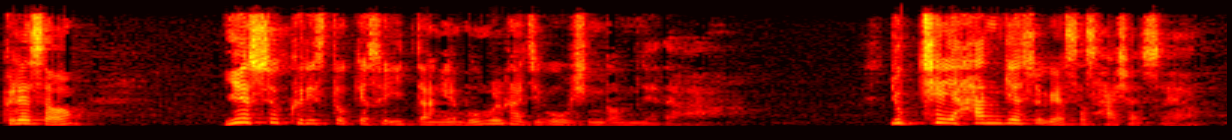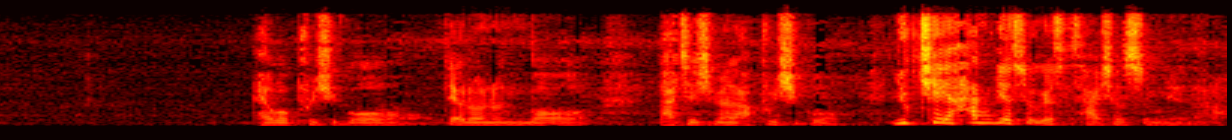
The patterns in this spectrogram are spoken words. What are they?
그래서 예수 그리스도께서 이 땅에 몸을 가지고 오신 겁니다. 육체의 한계 속에서 사셨어요. 배고프시고 때로는 뭐 맞으시면 아프시고 육체의 한계 속에서 사셨습니다.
